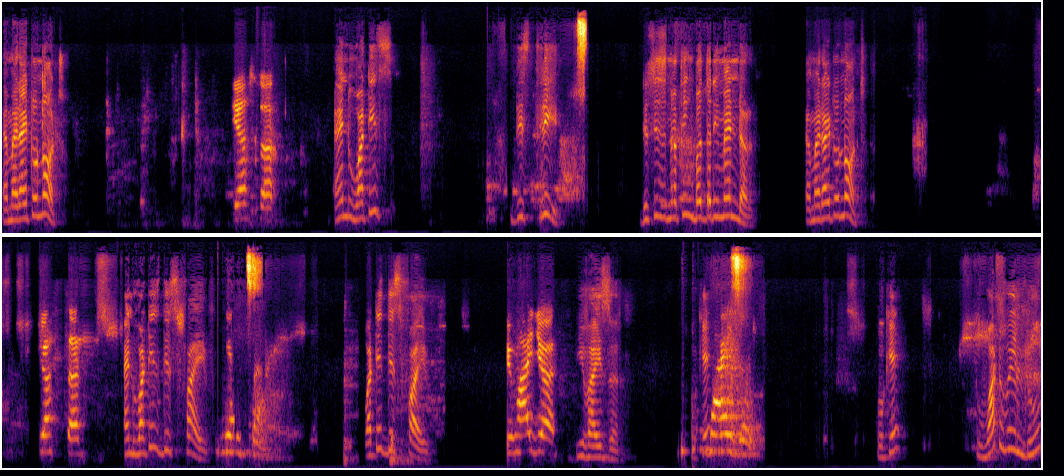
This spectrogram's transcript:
Am I right or not? Yes, sir. And what is this three? This is nothing but the remainder. Am I right or not? Yes, sir. And what is this five? Yes, sir. What is this five? Divisor. Divisor. Okay. Divisor. Okay. So what we'll do?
